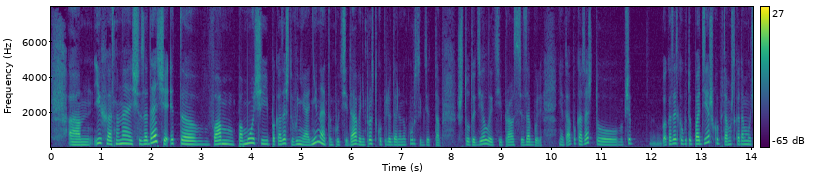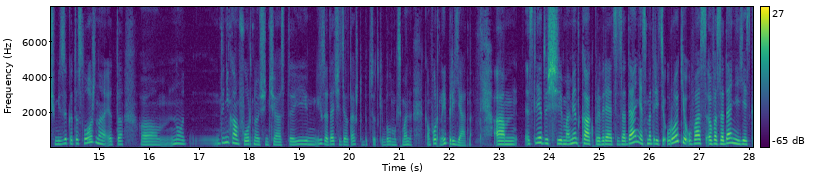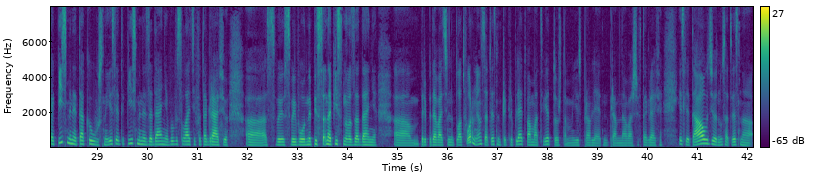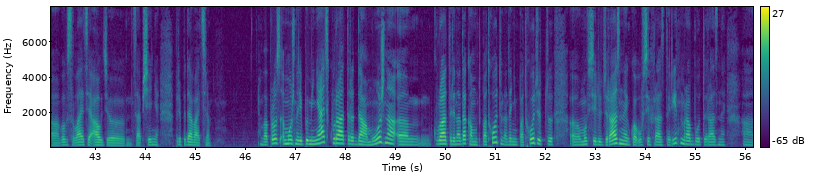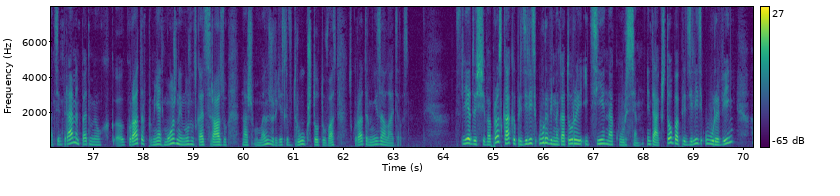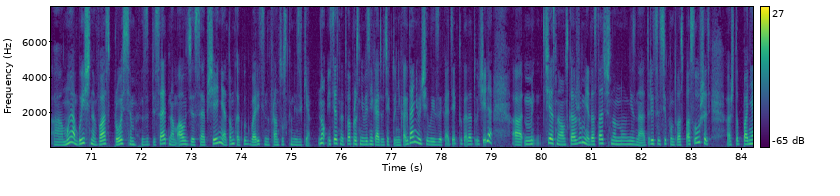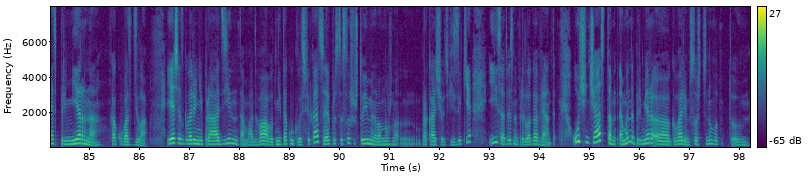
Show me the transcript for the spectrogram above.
их основная еще задача — это вам помочь и показать, что вы не одни на этом пути, да, вы не просто купили удаленный курс и где-то там что-то делаете и про вас все забыли. Нет, а показать, что вообще оказать какую-то поддержку, потому что когда мы учим язык, это сложно, это, э, ну, это некомфортно очень часто, и их задача сделать так, чтобы все-таки было максимально комфортно и приятно. Следующий момент, как проверяется задание. Смотрите, уроки у вас, у вас задания есть как письменные, так и устные. Если это письменное задание, вы высылаете фотографию э, своего напис, написанного задания преподавателю на платформе, он, соответственно, прикрепляет вам ответ, тоже там ее исправляет прямо на вашей фотографии. Если это аудио, ну, соответственно, вы высылаете аудио сообщение преподавателю. Вопрос, а можно ли поменять куратора? Да, можно. Эм, куратор иногда кому-то подходит, иногда не подходит. Э, мы все люди разные, у всех разный ритм работы, разный а, темперамент, поэтому э, кураторов поменять можно и нужно сказать сразу нашему менеджеру, если вдруг что-то у вас с куратором не заладилось. Следующий вопрос, как определить уровень, на который идти на курсе. Итак, чтобы определить уровень, а, мы обычно вас просим записать нам аудиосообщение о том, как вы говорите на французском языке. Ну, естественно, этот вопрос не возникает у тех, кто никогда не учил язык, а те, кто когда-то учили. А, честно вам скажу, мне достаточно, ну, не знаю, 30 секунд вас послушать, а, чтобы понять примерно, как у вас дела. Я сейчас говорю не про один, там, а два, вот не такую классификацию, я просто слышу, что именно вам нужно прокачивать в языке, и, соответственно, предлагаю варианты. Очень часто мы, например, э, говорим, слушайте, ну вот эм,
